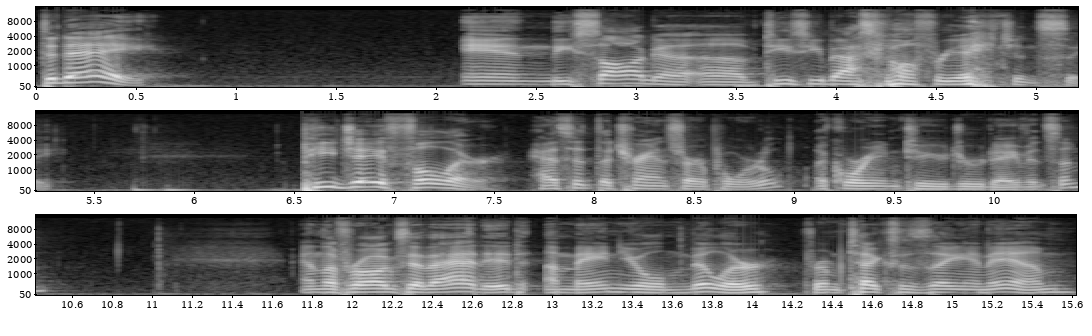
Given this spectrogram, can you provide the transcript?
Today, in the saga of TCU basketball free agency, PJ Fuller has hit the transfer portal, according to Drew Davison. And the Frogs have added Emmanuel Miller from Texas A&M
